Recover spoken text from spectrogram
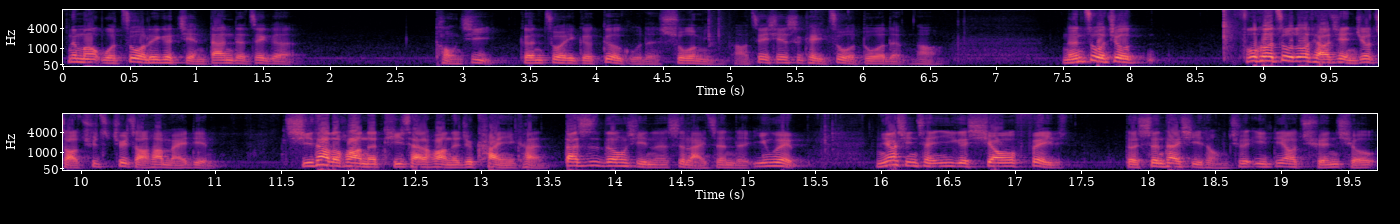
那么我做了一个简单的这个统计，跟做一个个股的说明啊，这些是可以做多的啊，能做就符合做多条件，你就找去去找它买点。其他的话呢，题材的话呢，就看一看。但是这东西呢是来真的，因为你要形成一个消费的生态系统，就一定要全球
